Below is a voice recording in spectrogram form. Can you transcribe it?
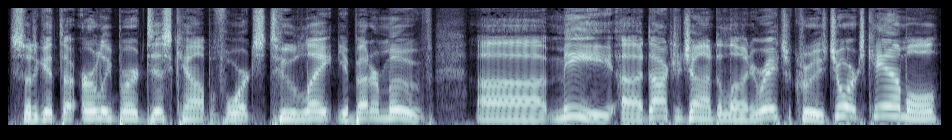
so to get the early bird discount before it's too late, you better move. Uh, me, uh, Dr. John Delony, Rachel Cruz, George Kamel,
